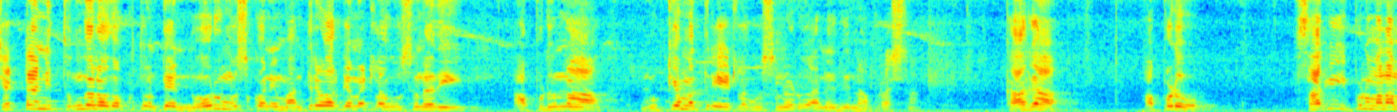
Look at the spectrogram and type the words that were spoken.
చట్టాన్ని తుంగలో దొక్కుతుంటే నోరు మూసుకొని మంత్రివర్గం ఎట్లా కూర్చున్నది అప్పుడున్న ముఖ్యమంత్రి ఎట్లా కూర్చున్నాడు అనేది నా ప్రశ్న. కాగా అప్పుడు సగ ఇప్పుడు మనం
